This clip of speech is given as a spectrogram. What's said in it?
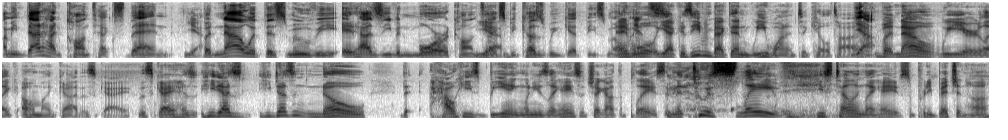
I mean, that had context then. Yeah. But now with this movie, it has even more context Yeah. because we get these moments. And moments. well, yeah, because even back then we wanted to kill Todd. Yeah. But now we are like, oh my god, this guy, this guy has he does he doesn't know th- how he's being when he's like, hey, so check out the place, and then to his slave, he's telling like, hey, it's a pretty bitchin', huh?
